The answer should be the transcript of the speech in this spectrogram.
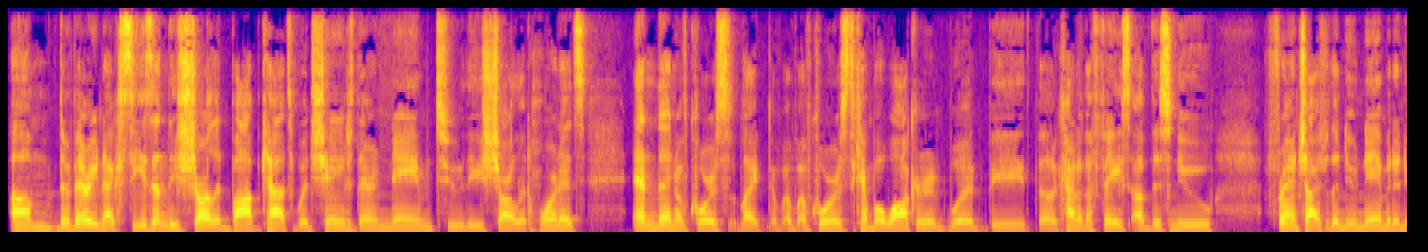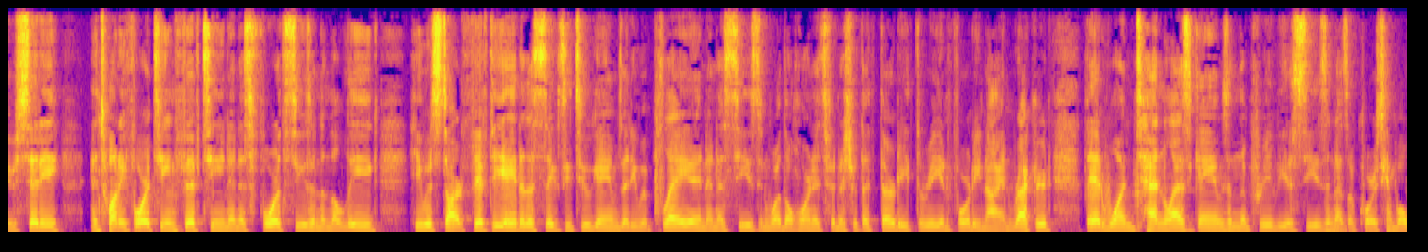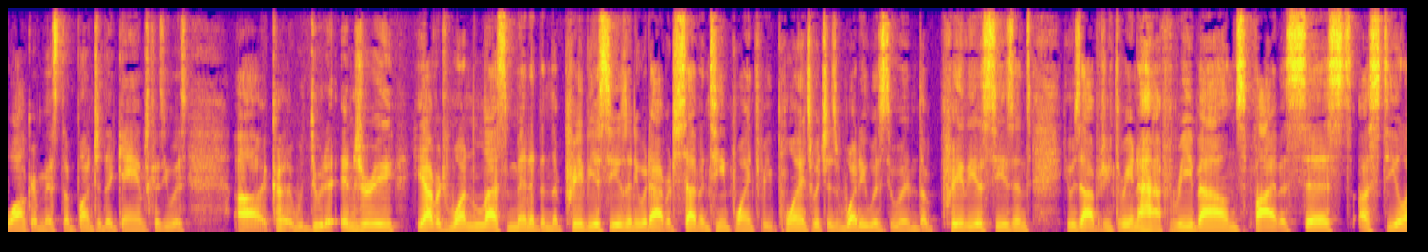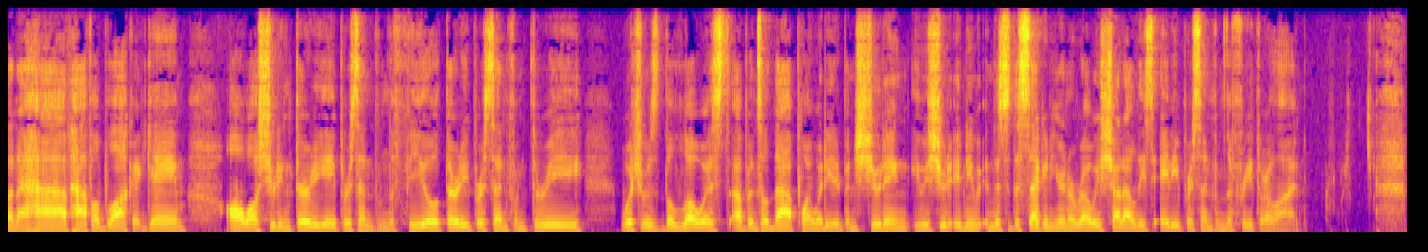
Um, the very next season, the Charlotte Bobcats would change their name to the Charlotte Hornets. And then, of course, like of, of course, Kemba Walker would be the kind of the face of this new franchise with a new name in a new city. In 2014 15, in his fourth season in the league, he would start 58 of the 62 games that he would play in in a season where the Hornets finished with a 33 and 49 record. They had won 10 less games in the previous season, as of course, Kemba Walker missed a bunch of the games because he was uh, due to injury. He averaged one less minute than the previous season. He would average 17.3 points, which is what he was doing the previous seasons. He was averaging three and a half rebounds, five assists, a steal and a half, half a block a game all while shooting 38% from the field, 30% from three, which was the lowest up until that point what he had been shooting. He was shooting, and this is the second year in a row he shot at least 80% from the free throw line.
